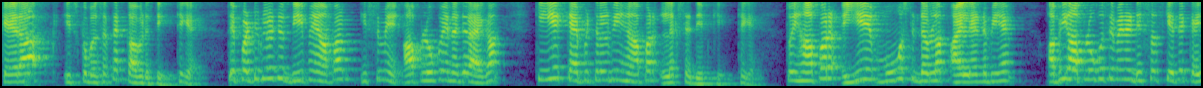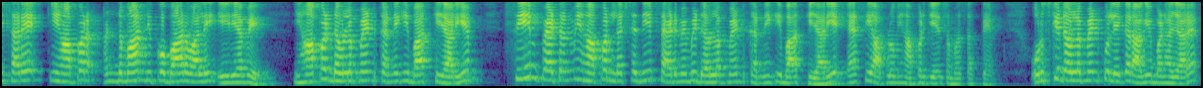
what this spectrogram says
केरा इसको बोल सकते हैं कवरती ठीक है? तो ये पर्टिकुलर जो द्वीप है यहाँ पर, इसमें आप लोगों को ये नज़र आएगा कि ये कैपिटल भी है यहाँ पर लक्षद्वीप की, ठीक है? तो यहाँ पर ये मोस्ट डेवलप आइलैंड भी है। अभी आप लोगों से मैंने डिस्कस किए थे कई सारे कि यहाँ पर अंडमान निकोबार वाले एरिया पे यहाँ पर डेवलपमेंट करने की बात की जा रही है। सेम पैटर्न में यहाँ पर लक्षद्वीप साइड में भी डेवलपमेंट करने की बात की जा रही है ऐसे आप लोग यहाँ पर चीज़ें समझ सकते हैं और उसके डेवलपमेंट को लेकर आगे बढ़ा जा रहा है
